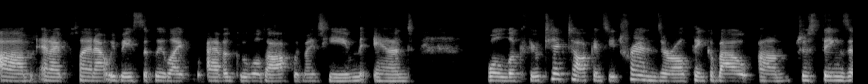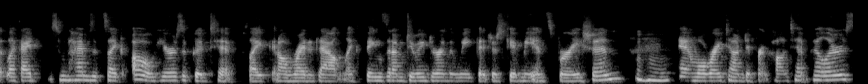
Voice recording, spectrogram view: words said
Um, and I plan out, we basically like, I have a Google Doc with my team and we'll look through TikTok and see trends, or I'll think about um, just things that like I sometimes it's like, oh, here's a good tip, like, and I'll write it out like things that I'm doing during the week that just give me inspiration. Mm-hmm. And we'll write down different content pillars,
